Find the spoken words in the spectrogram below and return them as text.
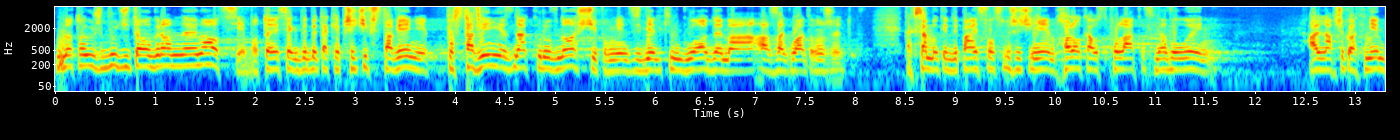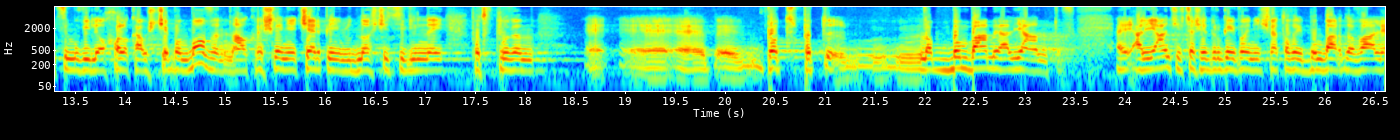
no to już budzi to ogromne emocje, bo to jest jak gdyby takie przeciwstawienie, postawienie znaku równości pomiędzy wielkim głodem a, a zagładą Żydów. Tak samo, kiedy Państwo słyszycie, nie wiem, Holokaust Polaków na Wołyniu, ale na przykład Niemcy mówili o Holokauście bombowym na określenie cierpień ludności cywilnej pod wpływem pod, pod no, bombami aliantów. Alianci w czasie II wojny światowej bombardowali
